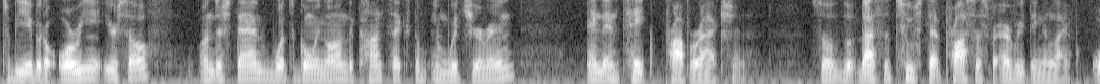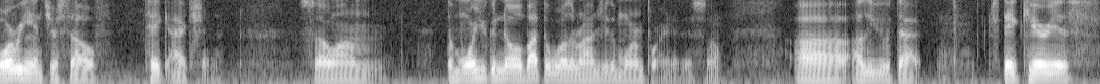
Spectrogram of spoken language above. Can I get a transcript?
to be able to orient yourself, understand what's going on, the context of, in which you're in, and then take proper action. So th- that's the two-step process for everything in life. Orient yourself, take action. So um the more you can know about the world around you, the more important it is. So uh I'll leave you with that stay curious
